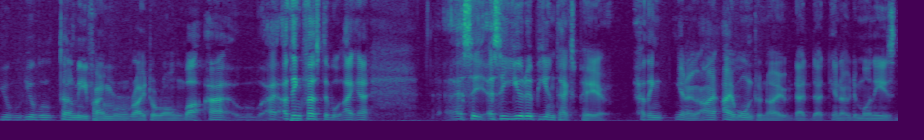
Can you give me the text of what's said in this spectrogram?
you you will tell me if I'm right or wrong. But uh, I, I, think first of all, I, uh, as a as a European taxpayer, I think you know I, I want to know that that you know the money is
